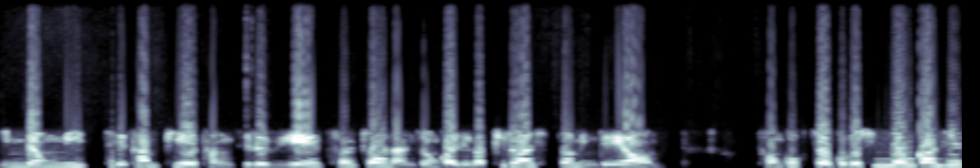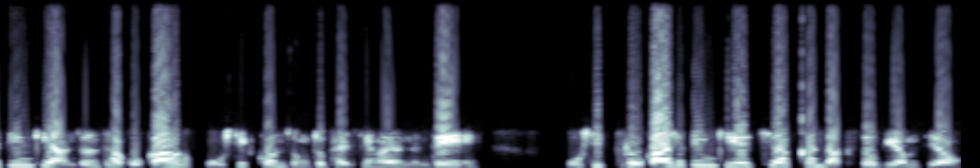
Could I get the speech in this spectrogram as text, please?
인명 및 재산 피해 방지를 위해 철저한 안전관리가 필요한 시점인데요. 전국적으로 10년간 해빙기 안전사고가 50건 정도 발생하였는데 50%가 해빙기에 취약한 낙석 위험 지역,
